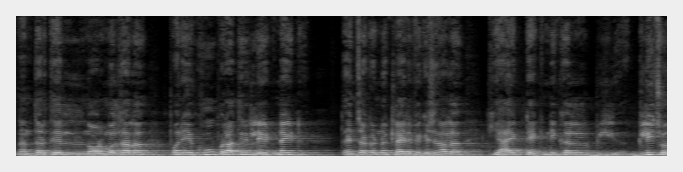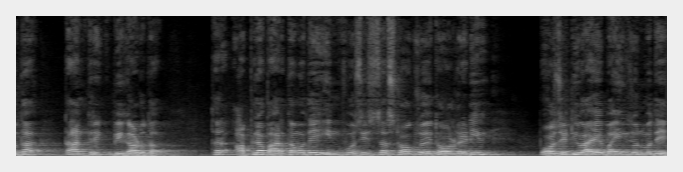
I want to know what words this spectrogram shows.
नंतर ते नॉर्मल झालं पण हे खूप रात्री लेट नाईट त्यांच्याकडनं क्लॅरिफिकेशन आलं की हा एक टेक्निकल बी ग्लिच होता तांत्रिक बिघाड होता. तर आपल्या भारतामध्ये इन्फोसिसचा स्टॉक जो आहे तो ऑलरेडी पॉझिटिव्ह आहे बाईंग झोनमध्ये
